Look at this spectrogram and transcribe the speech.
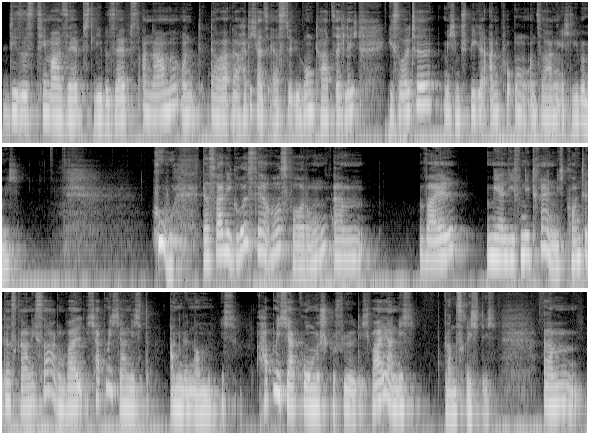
dieses Thema Selbstliebe, Selbstannahme. Und da, da hatte ich als erste Übung tatsächlich, ich sollte mich im Spiegel angucken und sagen, ich liebe mich. Puh, das war die größte Herausforderung, ähm, weil mir liefen die Tränen. Ich konnte das gar nicht sagen, weil ich habe mich ja nicht angenommen. Ich habe mich ja komisch gefühlt. Ich war ja nicht ganz richtig. Ähm,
